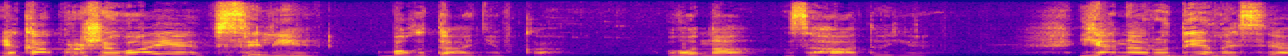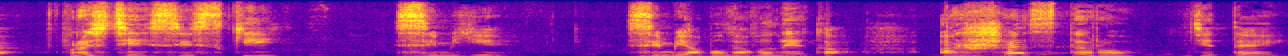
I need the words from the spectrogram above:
яка проживає в селі Богданівка. Вона згадує: Я народилася в простій сільській сім'ї. Сім'я була велика, а шестеро дітей.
